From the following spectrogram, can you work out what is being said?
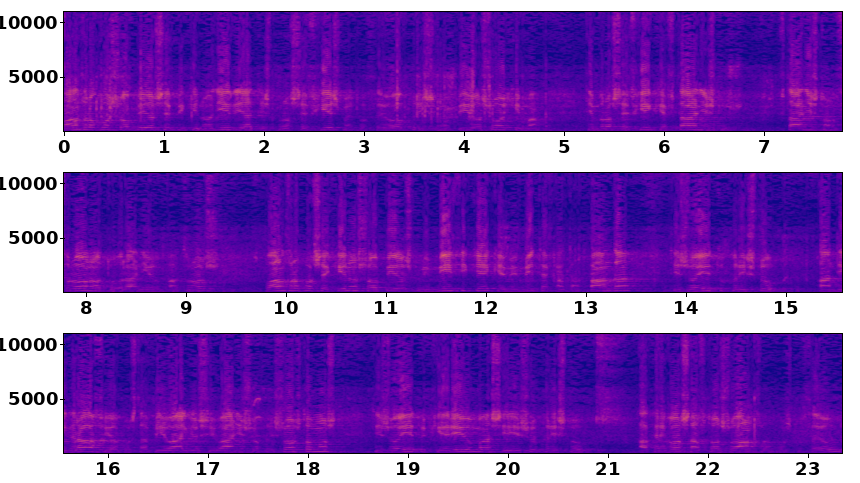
ο άνθρωπος ο οποίος επικοινωνεί δια της προσευχής με το Θεό, χρησιμοποιεί ως όχημα την προσευχή και φτάνει, στους, φτάνει στον θρόνο του ουρανίου Πατρός, ο άνθρωπος εκείνος ο οποίος μιμήθηκε και μιμείται κατά πάντα τη ζωή του Χριστού. Αντιγράφει, όπως τα πει ο Άγιος Ιωάννης ο Χρυσόστομος, τη ζωή του Κυρίου μας Ιησού Χριστού. Ακριβώς αυτός ο άνθρωπος του Θεού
